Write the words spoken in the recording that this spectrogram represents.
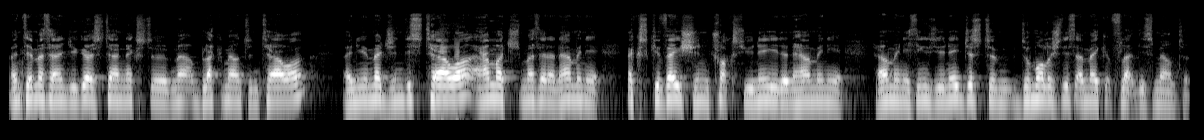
until مثلا you go stand next to Black Mountain Tower and you imagine this tower how much مثلا how many excavation trucks you need and how many how many things you need just to demolish this and make it flat this mountain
